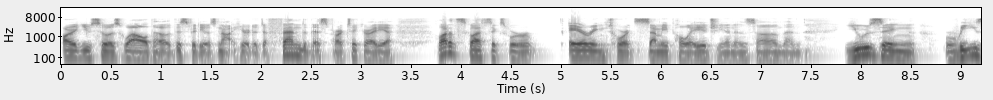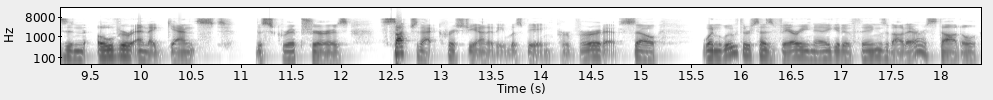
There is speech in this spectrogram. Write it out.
argue so as well, though this video is not here to defend this particular idea, a lot of the scholastics were erring towards semi Pelagianism and using reason over and against the scriptures such that Christianity was being perverted. So when Luther says very negative things about Aristotle,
